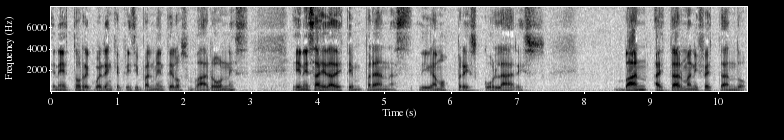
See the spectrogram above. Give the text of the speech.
En esto recuerden que principalmente los varones en esas edades tempranas, digamos preescolares, van a estar manifestando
